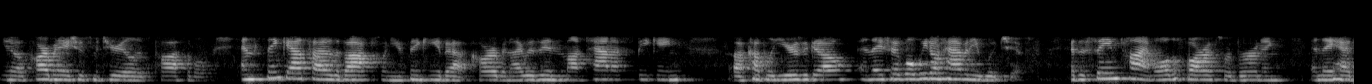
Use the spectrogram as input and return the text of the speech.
you know, carbonaceous material as possible. And think outside of the box when you're thinking about carbon. I was in Montana speaking a couple of years ago, and they said, well, we don't have any wood chips. At the same time, all the forests were burning, and they had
